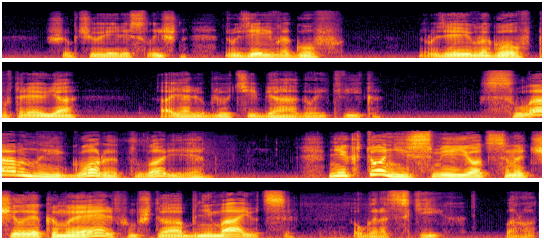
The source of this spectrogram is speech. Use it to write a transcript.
— шепчу еле слышно. «Друзей и врагов». «Друзей и врагов», — повторяю я. «А я люблю тебя», — говорит Вика. Славный город Лориен. Никто не смеется над человеком и эльфом, что обнимаются у городских ворот.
